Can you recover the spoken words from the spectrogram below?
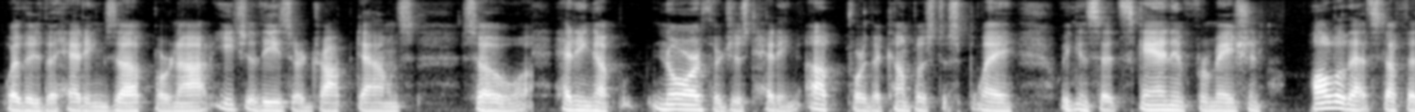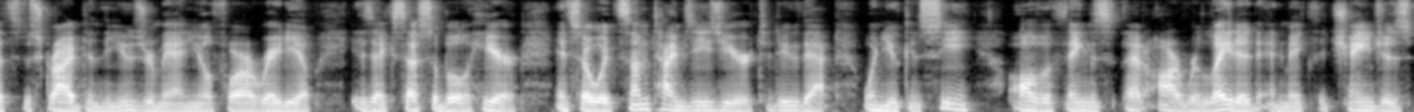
whether the heading's up or not. Each of these are drop downs. So heading up north or just heading up for the compass display, we can set scan information. All of that stuff that's described in the user manual for our radio is accessible here. And so it's sometimes easier to do that when you can see all the things that are related and make the changes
